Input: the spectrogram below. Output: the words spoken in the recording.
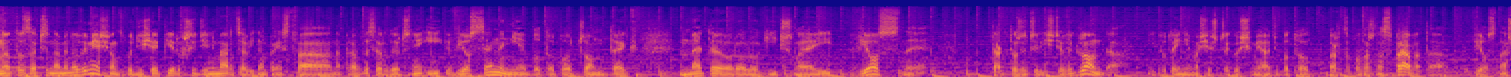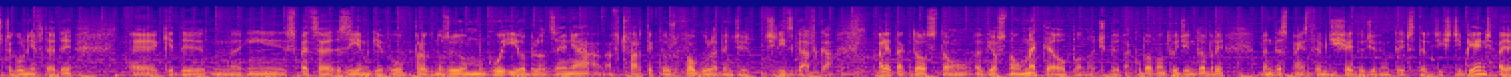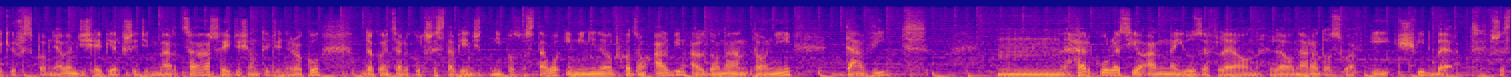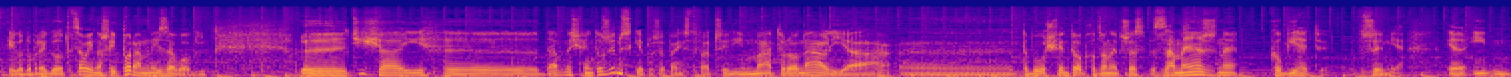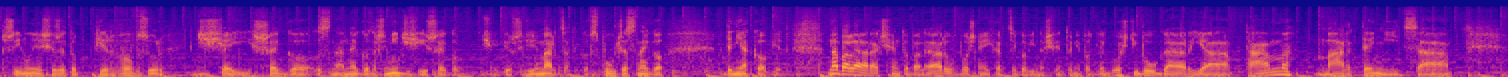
No to zaczynamy nowy miesiąc, bo dzisiaj pierwszy dzień marca. Witam Państwa naprawdę serdecznie i wiosennie, bo to początek meteorologicznej wiosny. Tak to rzeczywiście wygląda. I tutaj nie ma się z czego śmiać, bo to bardzo poważna sprawa, ta wiosna, szczególnie wtedy, e, kiedy mm, spece z IMGW prognozują mgły i oblodzenia, a w czwartek to już w ogóle będzie ślizgawka. Ale tak to z tą wiosną meteo ponoć bywa. Kuba Wątły, dzień dobry. Będę z Państwem dzisiaj do 9.45, a jak już wspomniałem, dzisiaj pierwszy dzień marca, 60 dzień roku. Do końca roku 305 dni pozostało. Imieniny obchodzą Albin, Aldona, Antoni, Dawid, Mm, Herkules, Joanna, Józef, Leon, Leona, Radosław i Świdbert. Wszystkiego dobrego od całej naszej porannej załogi. Yy, dzisiaj yy, dawne święto rzymskie, proszę Państwa, czyli matronalia. Yy, to było święto obchodzone przez zamężne kobiety w Rzymie. E, I przyjmuje się, że to pierwowzór dzisiejszego znanego, znaczy nie dzisiejszego, dzisiaj pierwszy dzień marca, tylko współczesnego Dnia Kobiet. Na Balearach święto Balearów, Bośnia i Hercegowina święto niepodległości, Bułgaria tam Martenica,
